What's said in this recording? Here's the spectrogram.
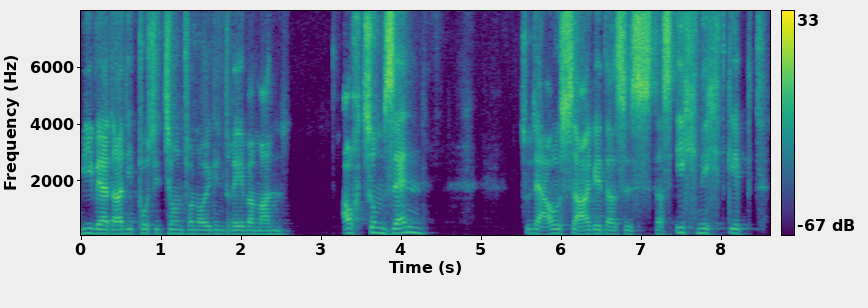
Wie wäre da die Position von Eugen Drewermann? Auch zum Zen, zu der Aussage, dass es das Ich nicht gibt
